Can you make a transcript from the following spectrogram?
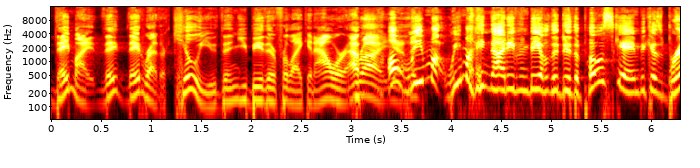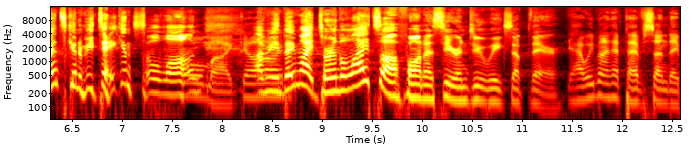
they might they they'd rather kill you than you be there for like an hour. After. Right, Oh, yeah. we might we might not even be able to do the post game because Brent's going to be taking so long. Oh, my god! I mean, they might turn the lights off on us here in two weeks up there. Yeah, we might have to have Sunday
